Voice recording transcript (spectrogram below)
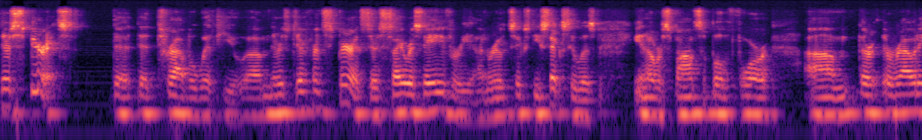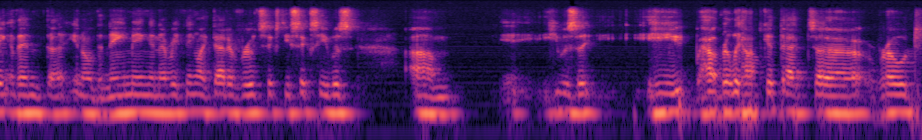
there's spirits that, that travel with you. Um, there's different spirits. There's Cyrus Avery on Route 66 who was, you know, responsible for um, the, the routing and then, the, you know, the naming and everything like that of Route 66. He was, um, he was a, he really helped get that uh, road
